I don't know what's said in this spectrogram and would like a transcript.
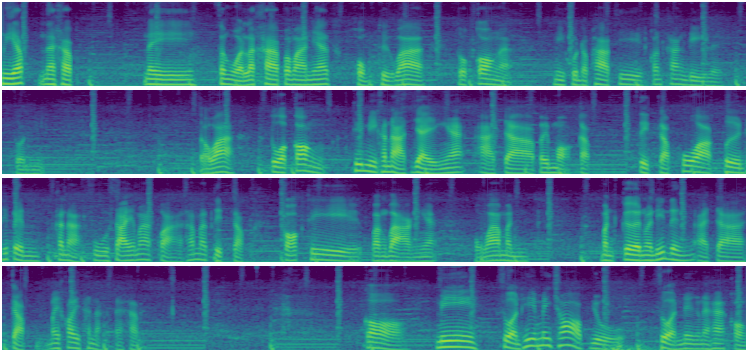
เนี้ยบนะครับ ในสงวนราคาประมาณนี้ผมถือว่าตัวกล้องอะมีคุณภาพที่ค่อนข้างดีเลยตัวนี้ แต่ว่าตัวกล้อง ที่มีขนาดใหญ่อย่างเงี้ยอาจจะไปเหมาะกับติดกับพวกปืนที่เป็นขนาดฟูลไซส์มากกว่า ถ้ามาติดกับก๊อกที่บางๆเงี้ยผมว่ามันมันเกินมานิดนึงอาจจะจับไม่ค่อยถนัดนะครับ ก็มีส่วนที่ไม่ชอบอยู่ส่วนหนึ่งนะฮะของ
